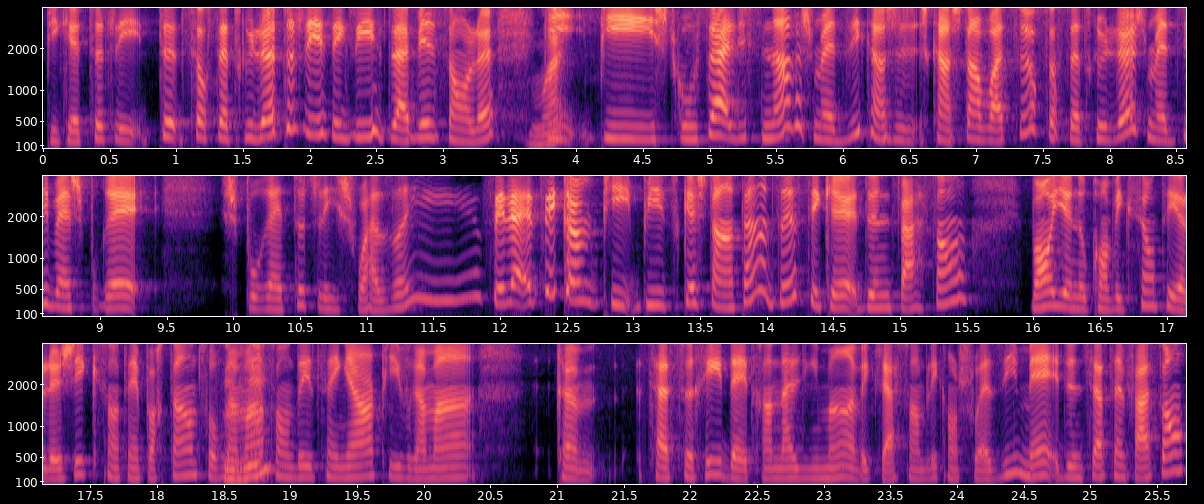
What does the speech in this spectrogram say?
puis que toutes les, sur cette rue-là, toutes les églises de la ville sont là. Puis, puis je trouve ça hallucinant. Je me dis, quand je, quand je suis en voiture sur cette rue-là, je me dis, ben je pourrais, je pourrais toutes les choisir. C'est tu sais, comme, puis, puis ce que je t'entends dire, c'est que d'une façon, bon, il y a nos convictions théologiques qui sont importantes. Il faut vraiment mm-hmm. sonder le Seigneur, puis vraiment, comme, s'assurer d'être en alignement avec l'Assemblée qu'on choisit, mais d'une certaine façon,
